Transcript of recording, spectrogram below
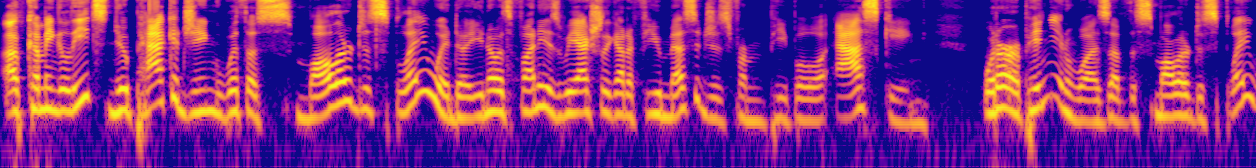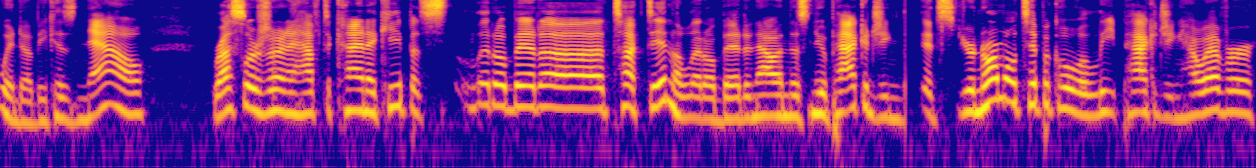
Upcoming elites, new packaging with a smaller display window. You know what's funny is we actually got a few messages from people asking what our opinion was of the smaller display window because now wrestlers are going to have to kind of keep it a little bit uh, tucked in a little bit. And now in this new packaging, it's your normal typical elite packaging. However,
